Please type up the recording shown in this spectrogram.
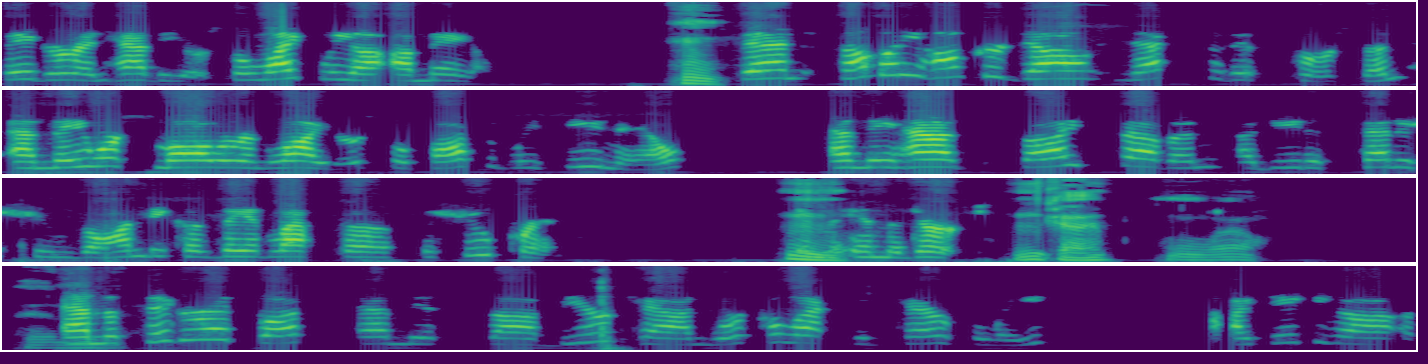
bigger and heavier, so likely a, a male then somebody hunkered down next to this person and they were smaller and lighter, so possibly female, and they had size seven Adidas tennis shoes on because they had left the, the shoe print in Hmm. the in the dirt. Okay. Oh, wow. And, And the cigarette butts and this uh, beer can were collected carefully by taking a, a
